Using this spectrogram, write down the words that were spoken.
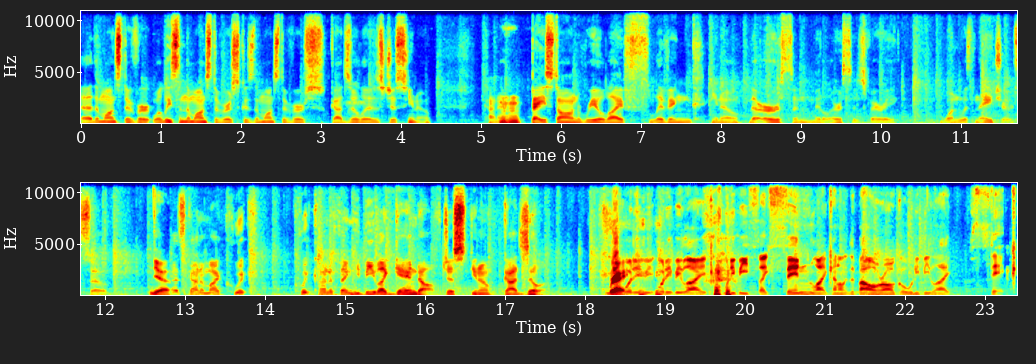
uh, the monsterverse, well, at least in the monsterverse, because the monsterverse Godzilla is just you know kind of based on real life living. You know, the Earth and Middle Earth is very one with nature. So Yeah. that's kind of my quick, quick kind of thing. He'd be like Gandalf, just you know, Godzilla. Right. Would he, be, would he be like? Would he be like thin, like kind of like the Balrog, or would he be like thick?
